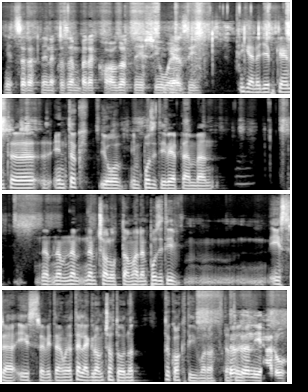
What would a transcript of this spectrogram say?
mit szeretnének az emberek hallgatni, és jó Igen. ez így. Igen, egyébként én tök jó, én pozitív értelemben nem, nem, nem, nem csalódtam, hanem pozitív mm, észre, észrevételem, hogy a Telegram csatorna tök aktív maradt. Tehát, Önjáró.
